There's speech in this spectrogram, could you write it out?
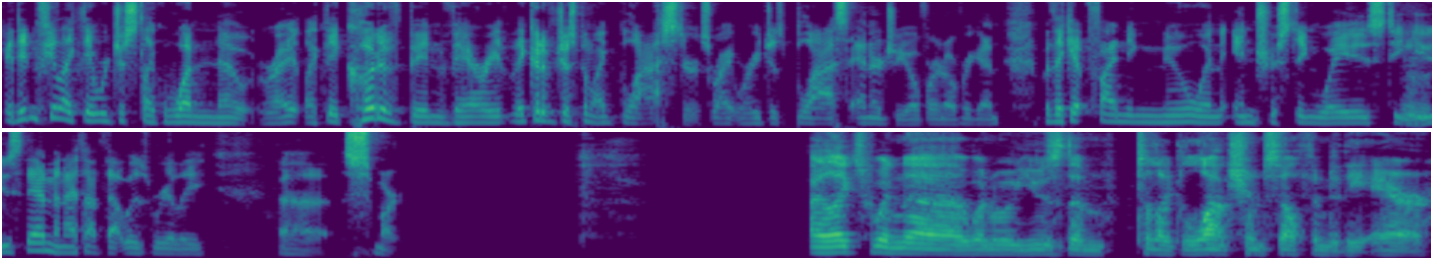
it didn't feel like they were just like one note, right? Like they could have been very, they could have just been like blasters, right? Where he just blasts energy over and over again. But they kept finding new and interesting ways to Mhm. use them, and I thought that was really uh, smart. I liked when uh when we used them to like launch himself into the air,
